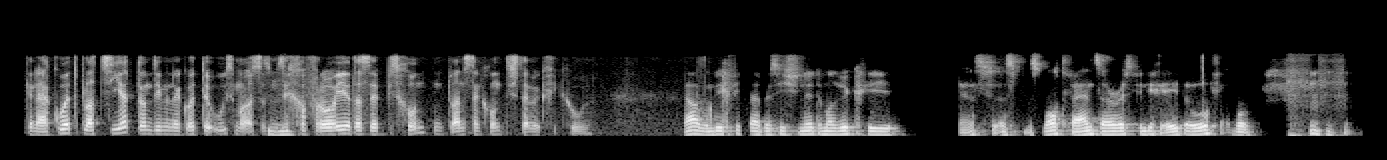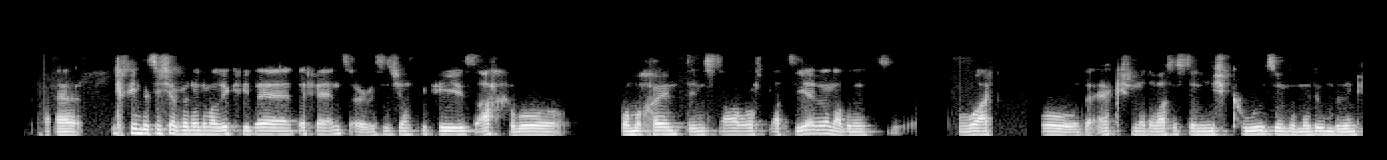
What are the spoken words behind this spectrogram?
Genau, gut platziert und in einem guten Ausmaß, dass man Mhm. sich kann freuen dass etwas kommt und wenn es dann kommt, ist es dann wirklich cool. Ja, und ich finde, eben, es ist nicht einmal wirklich. Es, das Wort Fanservice finde ich eh doof, aber äh, ich finde, es ist eben nicht einmal wirklich der, der Fanservice. Es ist halt wirklich Sachen, wo, wo man könnte in Star Wars platzieren, aber nicht, wo, wo der Action oder was es denn ist, cool sind und nicht unbedingt,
